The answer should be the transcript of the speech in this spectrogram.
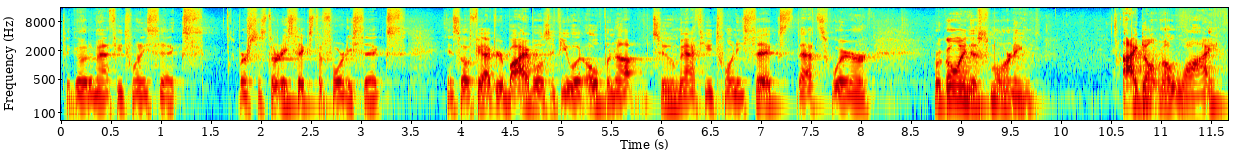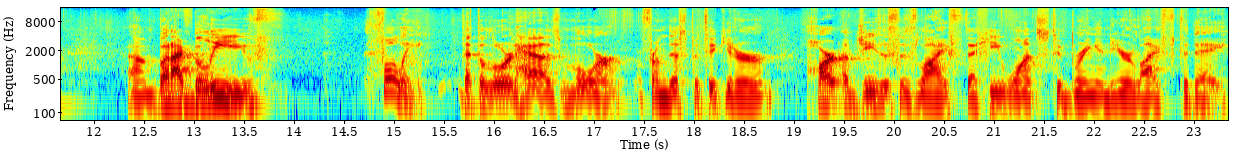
to go to Matthew 26, verses 36 to 46. And so if you have your Bibles, if you would open up to Matthew 26, that's where we're going this morning. I don't know why, um, but I believe fully that the Lord has more from this particular part of Jesus' life that he wants to bring into your life today.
